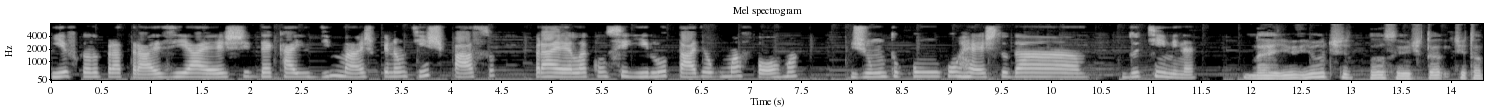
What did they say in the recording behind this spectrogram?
ia ficando para trás e a Ashe decaiu demais porque não tinha espaço para ela conseguir lutar de alguma forma junto com, com o resto da, do time, né? né e, e o nossa, o Titã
